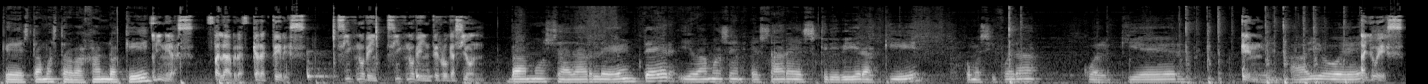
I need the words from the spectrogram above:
que estamos trabajando aquí. Líneas, palabras, caracteres. Signo de, signo de interrogación. Vamos a darle enter y vamos a empezar a escribir aquí como si fuera cualquier En en iOS iOS.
